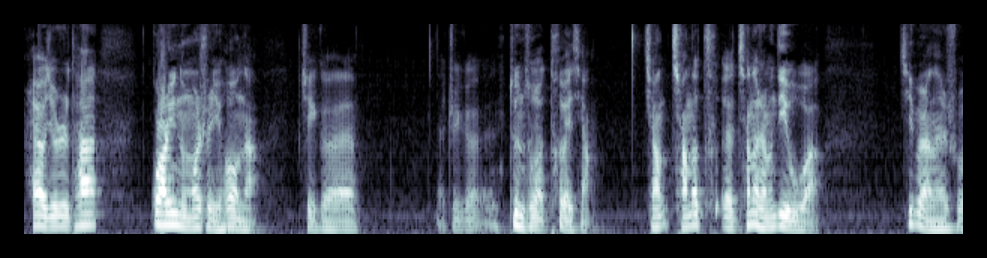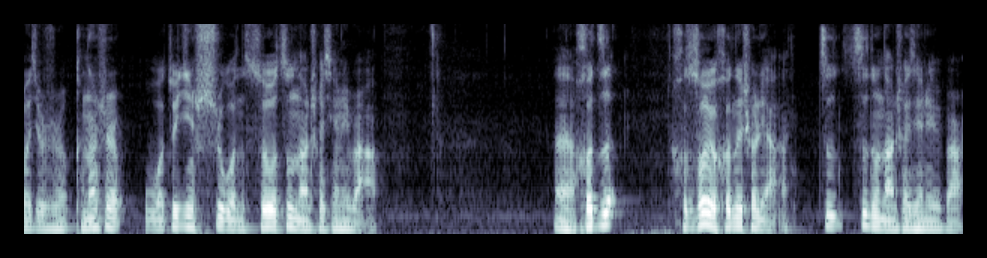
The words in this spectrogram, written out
还有就是它挂运动模式以后呢，这个这个顿挫特别强，强强到特呃强到什么地步啊？基本上来说，就是可能是我最近试过的所有自动挡车型里边啊，呃，合资和所有合资车里啊，自自动挡车型里边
